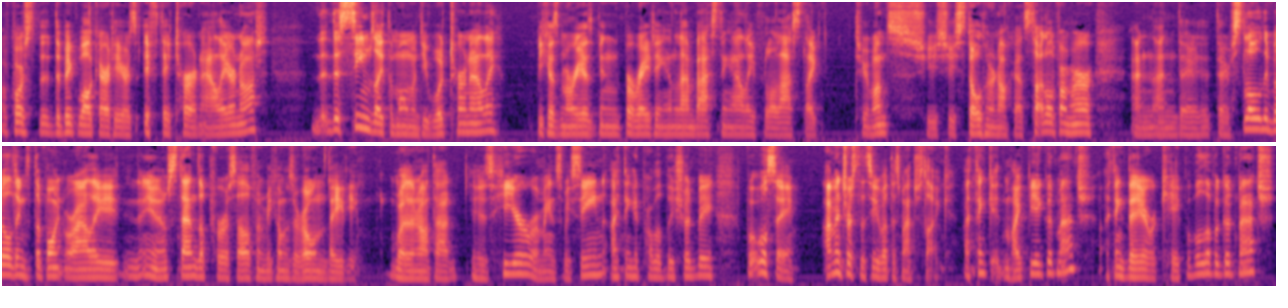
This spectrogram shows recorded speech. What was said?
Of course, the, the big wild card here is if they turn Allie or not. Th- this seems like the moment you would turn Allie because Maria's been berating and lambasting Allie for the last like two months. She she stole her knockouts title from her, and and they're they're slowly building to the point where Allie you know stands up for herself and becomes her own lady. Whether or not that is here remains to be seen. I think it probably should be, but we'll see. I'm interested to see what this match is like. I think it might be a good match. I think they are capable of a good match.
